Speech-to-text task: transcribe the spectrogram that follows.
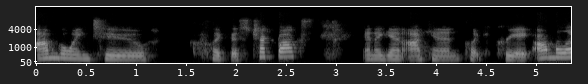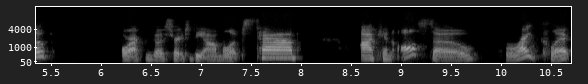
I'm going to click this checkbox. And again, I can click create envelope or I can go straight to the envelopes tab. I can also right click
